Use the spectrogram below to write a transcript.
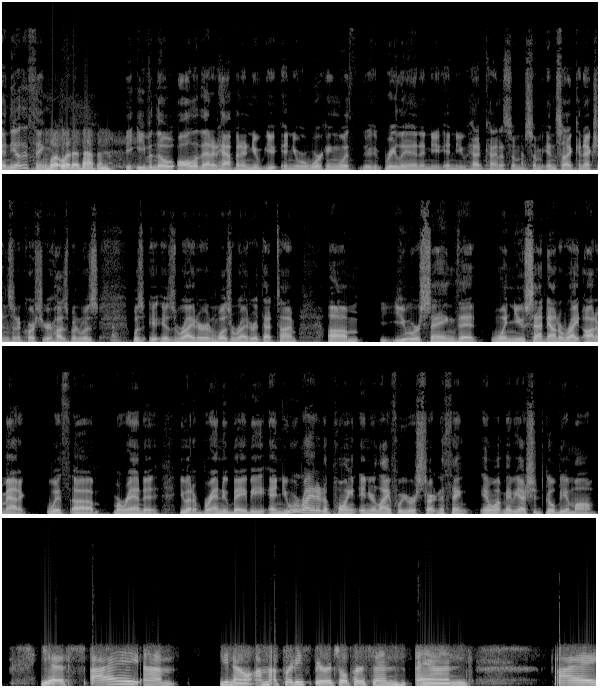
And the other thing, what would have happened even though all of that had happened and you, you and you were working with uh, RaeLynn and you and you had kind of some some inside connections and of course your husband was was is a writer and was a writer at that time. Um, you were saying that when you sat down to write Automatic with uh, Miranda, you had a brand new baby and you were right at a point in your life where you were starting to think, you know what, maybe I should go be a mom. Yes, I um you know, I'm a pretty spiritual person and I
